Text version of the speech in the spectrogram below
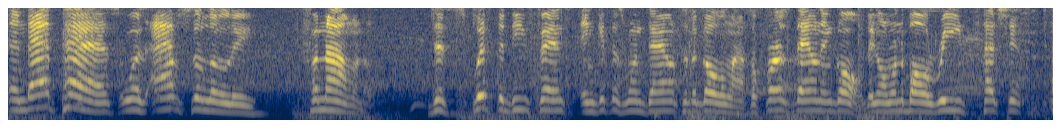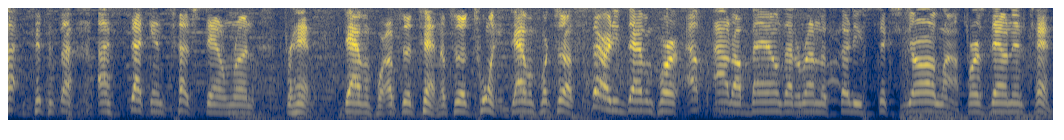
And that pass was absolutely phenomenal just split the defense and get this one down to the goal line. So first down and goal. They're to run the ball, Reed touching, a second touchdown run for him. Davenport up to the 10, up to the 20. Davenport to the 30. Davenport up out of bounds at around the 36 yard line. First down and 10.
